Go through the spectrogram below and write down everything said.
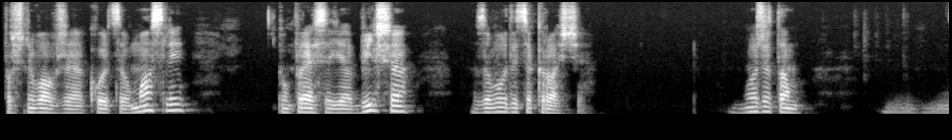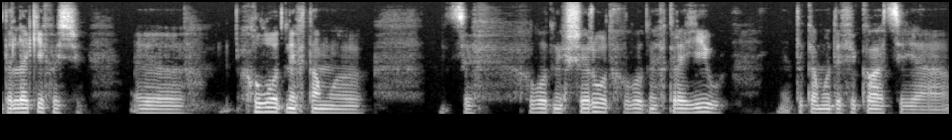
поршнював вже кольця в маслі, компресія більша, заводиться краще. Може там для якихось е, холодних там е, цих холодних широт, холодних країв е, така модифікація.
